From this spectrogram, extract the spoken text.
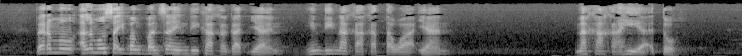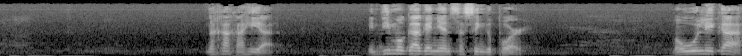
Pero mo, alam mo, sa ibang bansa, hindi kakagat yan. Hindi nakakatawa yan. Nakakahiya ito. Nakakahiya. Hindi mo gaganyan sa Singapore. Mauli ka.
